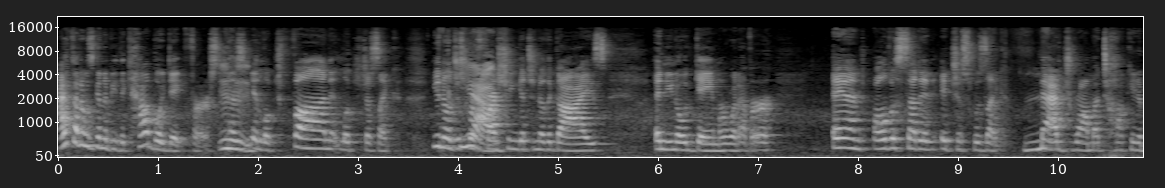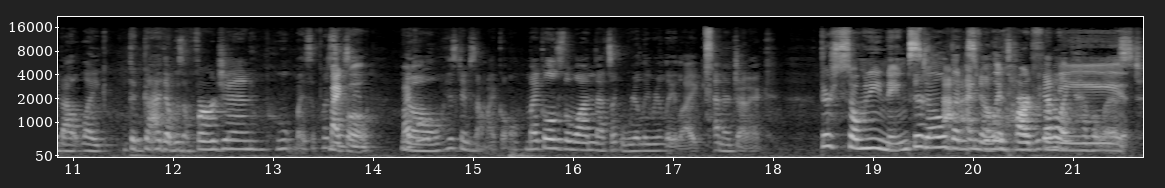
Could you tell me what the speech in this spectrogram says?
i thought it was going to be the cowboy date first because it looked fun it looked just like you know just Mm-hmm. Yeah. refreshing get to know the guys and you know a game or whatever and all of a sudden it just was like mad drama talking about like the guy that was a virgin who his Michael. no his name's not michael michael is the one that's like really really like energetic There's so many names there's- still that it's I know, really it's hard, We for gotta me. like have a list.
